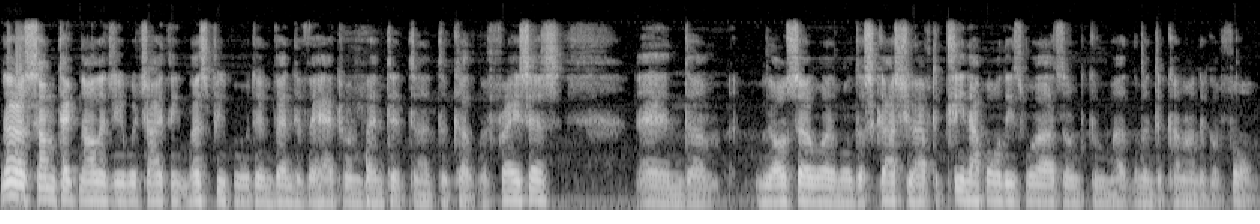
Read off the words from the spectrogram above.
there is some technology which I think most people would invent if they had to invent it uh, to cope with phrases. And um, we also uh, will discuss you have to clean up all these words and convert them into canonical form.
